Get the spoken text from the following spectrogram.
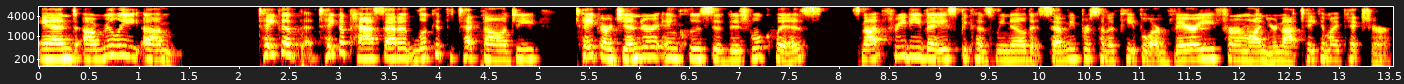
and uh, really um, take a take a pass at it, look at the technology, take our gender inclusive visual quiz, it's not 3D based because we know that 70% of people are very firm on you're not taking my picture.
